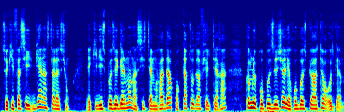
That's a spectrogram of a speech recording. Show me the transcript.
ce qui facilite bien l'installation, et qui dispose également d'un système radar pour cartographier le terrain, comme le proposent déjà les robots aspirateurs haut de gamme.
